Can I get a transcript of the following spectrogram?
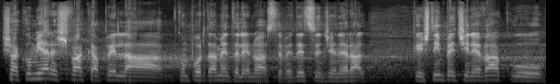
Și acum iarăși fac apel la comportamentele noastre. Vedeți, în general, când știm pe cineva cu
